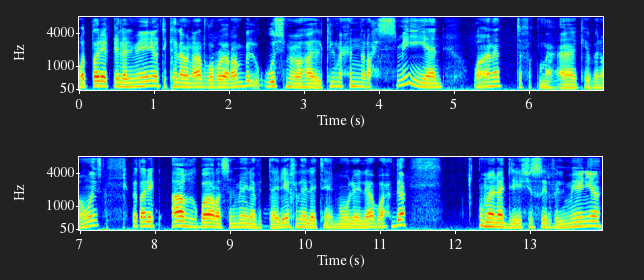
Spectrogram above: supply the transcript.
والطريق إلى ال Mania وتكلم عن عرض ال Royal Rumble. واسمعوا هذه الكلمة حنا رسميا وأنا أتفق مع كيفن اونز بطريق اغبى WrestleMania في التاريخ ليلتين مو ليلة واحدة. وما ندري إيش يصير في ال Mania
